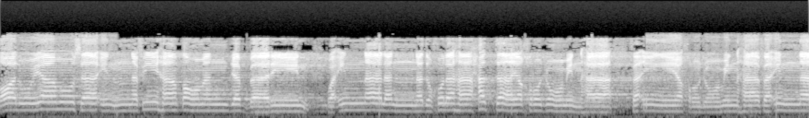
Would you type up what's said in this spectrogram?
قالوا يا موسى إن فيها قوما جبارين وإنا لن ندخلها حتى يخرجوا منها فإن يخرجوا منها فإنا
